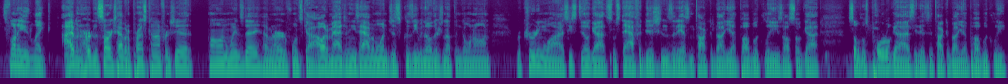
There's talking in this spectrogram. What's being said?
it's funny. Like I haven't heard the Sarks having a press conference yet on Wednesday. I haven't heard if one guy. I would imagine he's having one just because even though there's nothing going on recruiting wise, he's still got some staff additions that he hasn't talked about yet publicly. He's also got some of those portal guys he hasn't talked about yet publicly.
